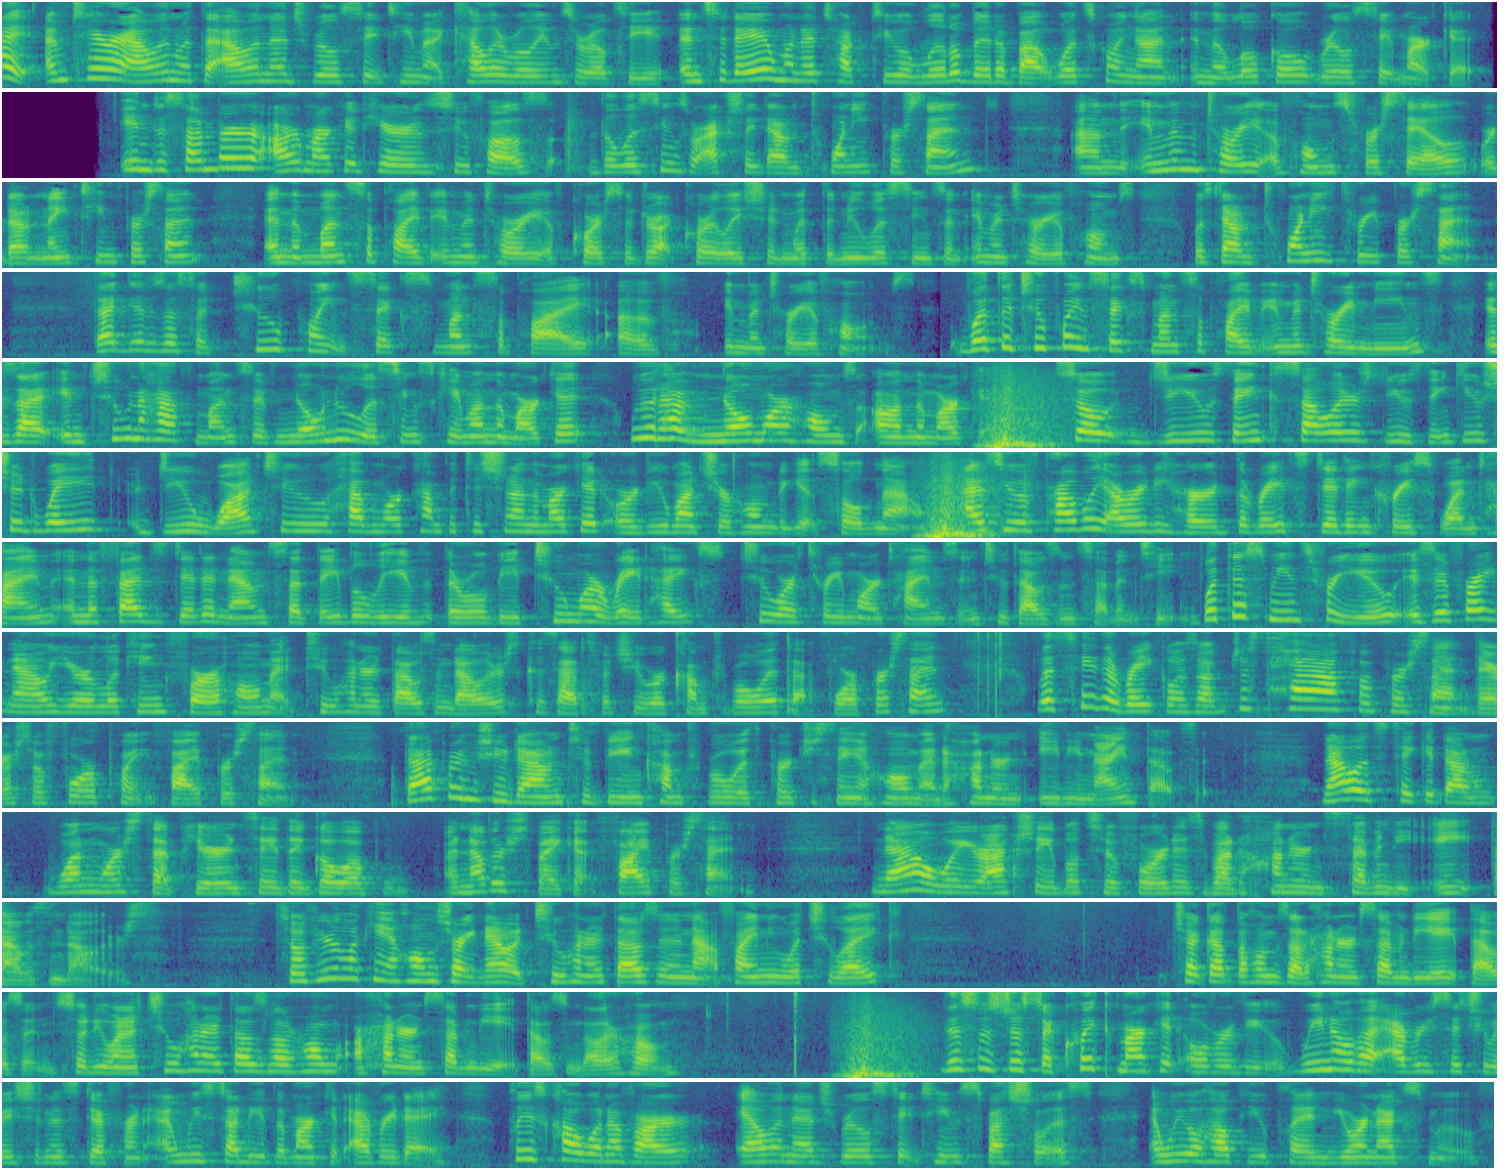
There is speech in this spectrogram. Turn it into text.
Hi, I'm Tara Allen with the Allen Edge Real Estate team at Keller Williams Realty, and today I want to talk to you a little bit about what's going on in the local real estate market. In December, our market here in Sioux Falls, the listings were actually down 20%. Um, the inventory of homes for sale were down 19%, and the month supply of inventory, of course, a direct correlation with the new listings and inventory of homes, was down 23%. That gives us a 2.6 month supply of inventory of homes. What the 2.6 month supply of inventory means is that in two and a half months, if no new listings came on the market, we would have no more homes on the market. So do you think sellers, do you think you should wait? Do you want to have more competition on the market or do you want your home to get sold now? As you have probably already heard, the rates did increase one time and the feds did announce that they believe there will be two more rate hikes, two or three more times in 2017. What this means for you is if right now you're looking for a home at $200,000 because that's what you were comfortable with at 4%, let's say the rate goes up just half a percent there, so 4.5%. That brings you down to being comfortable with purchasing a home at 189,000. Now let's take it down one more step here and say they go up another spike at 5%. Now what you're actually able to afford is about $178,000. So if you're looking at homes right now at 200,000 and not finding what you like, check out the homes at 178,000. So do you want a $200,000 home or $178,000 home? This was just a quick market overview. We know that every situation is different and we study the market every day. Please call one of our Allen Edge real estate team specialists and we will help you plan your next move.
